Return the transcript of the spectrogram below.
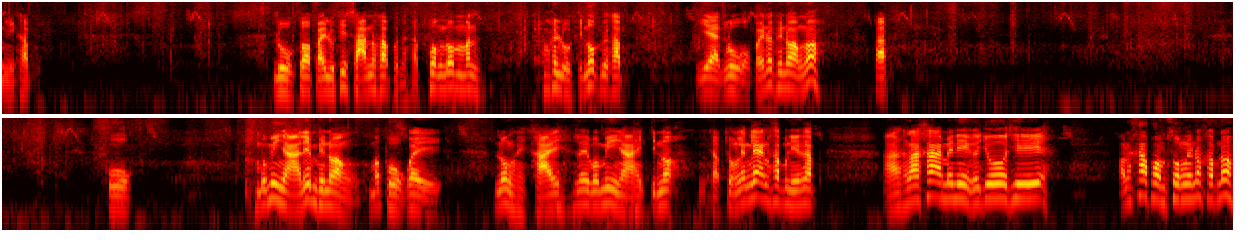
นี่ครับ ลูกต่อไปลูกที่สามนะครับผมนะครับพวงนมมันให้ลูกกินนมนะครับ แยกลูกออกไปเนาะพี่น้องเนาะครับผูก บ่มีหญ้าเล่มพี่น้อง มาผูกไว้ลงให้ขายเลยบ่มีหญ้าให้กินเนาะนี่ครับช่วงแรกๆนะครับวันนี้ครับอ่าราคาไม่นี่ก็อยู่ที่เอาราคาพร้อมส่งเลยเนาะครับเนาะ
